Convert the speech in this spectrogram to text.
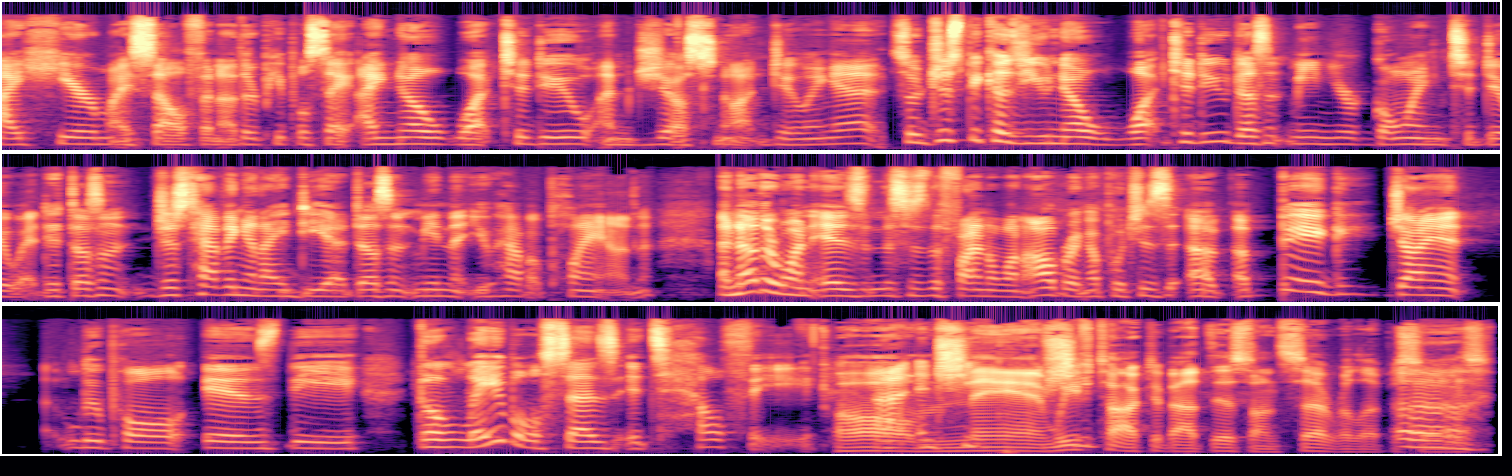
I hear myself and other people say, I know what to do. I'm just not doing it. So just because you know what to do doesn't mean you're going to do it. It doesn't, just having an idea doesn't mean that you have a plan. Another one is, and this is the final one I'll bring up, which is a, a big, giant loophole is the the label says it's healthy. Oh Uh, and she- man, she- we've talked about this on several episodes.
